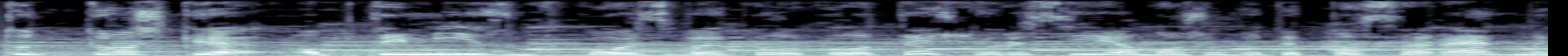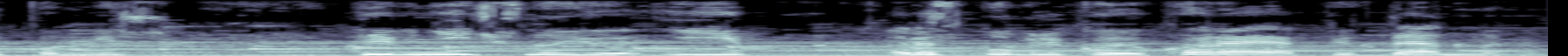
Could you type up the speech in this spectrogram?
Тут трошки оптимізм в когось викликало те, що Росія може бути посередником між Північною і Республікою Корея Південною.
